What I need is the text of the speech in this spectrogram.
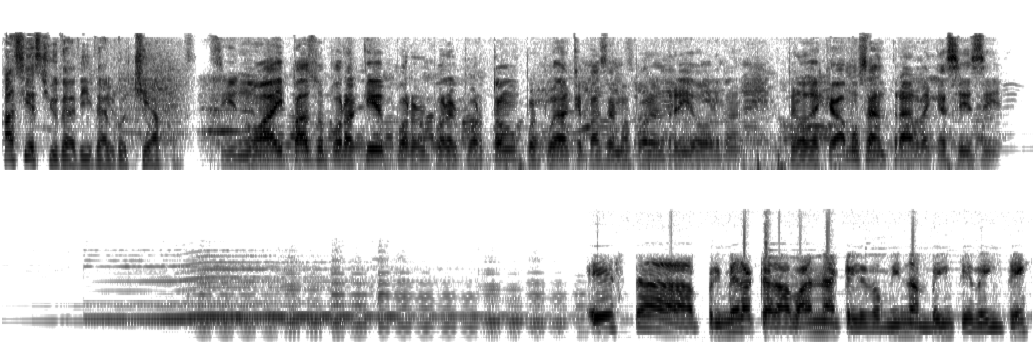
hacia Ciudad Hidalgo, Chiapas. Si no hay paso por aquí, por, por el portón, pues pueda que pasemos por el río, ¿verdad? Pero de que vamos a entrar, de que sí, sí. Esta primera caravana que le dominan 2020,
